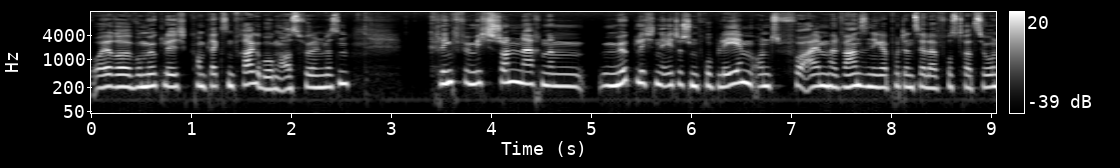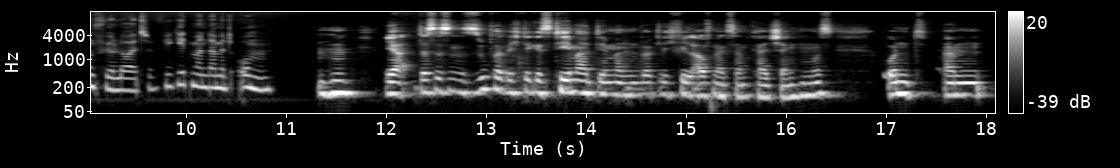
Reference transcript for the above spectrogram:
eure womöglich komplexen Fragebogen ausfüllen müssen. Klingt für mich schon nach einem möglichen ethischen Problem und vor allem halt wahnsinniger potenzieller Frustration für Leute. Wie geht man damit um? Mhm. Ja, das ist ein super wichtiges Thema, dem man wirklich viel Aufmerksamkeit schenken muss. Und ähm,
